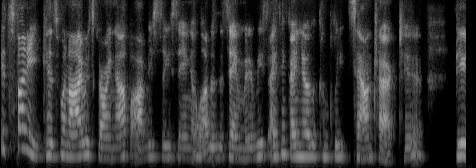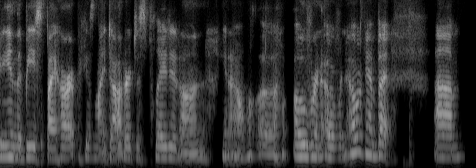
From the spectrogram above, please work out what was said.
it's funny because when I was growing up, obviously seeing a lot of the same movies, I think I know the complete soundtrack to Beauty and the Beast by heart because my daughter just played it on, you know, uh, over and over and over again. But, um,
